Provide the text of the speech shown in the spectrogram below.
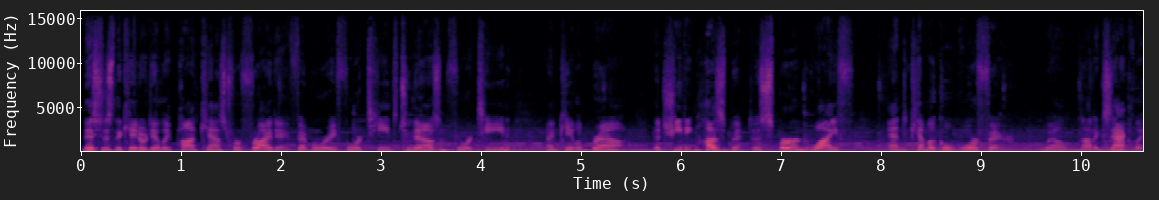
This is the Cato Daily Podcast for Friday, February 14th, 2014. I'm Caleb Brown. A cheating husband, a spurned wife, and chemical warfare. Well, not exactly.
